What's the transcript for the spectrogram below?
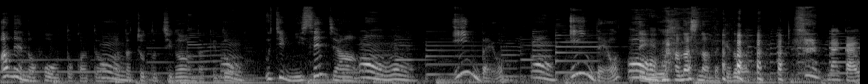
あ姉の方とかとはまたちょっと違うんだけど、ううんち店じゃん、いいんだよ。うん。いいんだよっていう話なんだけど。なんか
